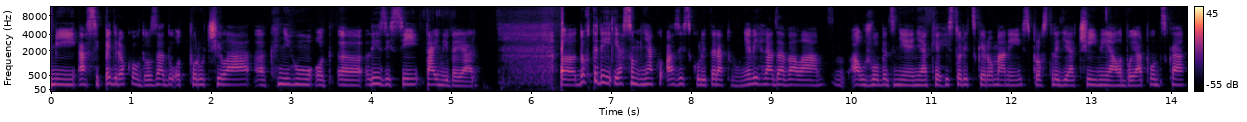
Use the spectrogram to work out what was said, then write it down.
mi asi 5 rokov dozadu odporúčila eh, knihu od eh, Lizy C. Tajný vejar. Dovtedy ja som nejakú azijskú literatúru nevyhľadávala a už vôbec nie nejaké historické romány z prostredia Číny alebo Japonska.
